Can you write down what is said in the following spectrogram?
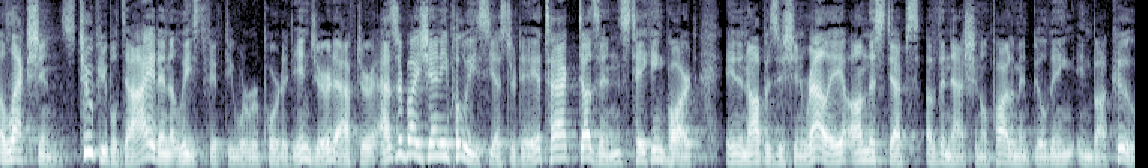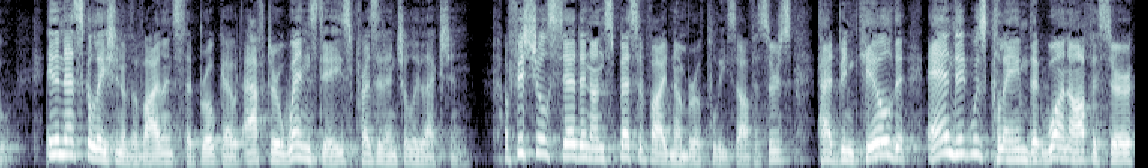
elections. Two people died and at least 50 were reported injured after Azerbaijani police yesterday attacked dozens taking part in an opposition rally on the steps of the National Parliament building in Baku, in an escalation of the violence that broke out after Wednesday's presidential election. Officials said an unspecified number of police officers had been killed, and it was claimed that one officer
